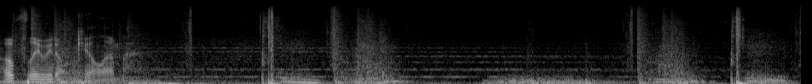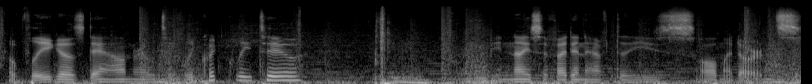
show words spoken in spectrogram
Hopefully we don't kill him. Hopefully he goes down relatively quickly too. Be nice if I didn't have to use all my darts.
